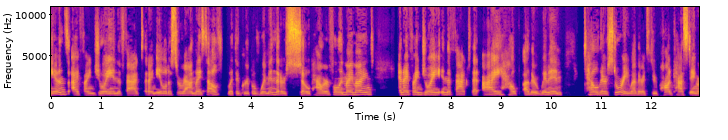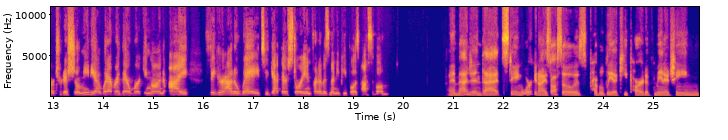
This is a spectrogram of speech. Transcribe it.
hands. I find joy in the fact that I'm able to surround myself with a group of women that are so powerful in my mind. And I find joy in the fact that I help other women tell their story, whether it's through podcasting or traditional media, whatever they're working on. I figure out a way to get their story in front of as many people as possible. I imagine that staying organized also is probably a key part of managing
